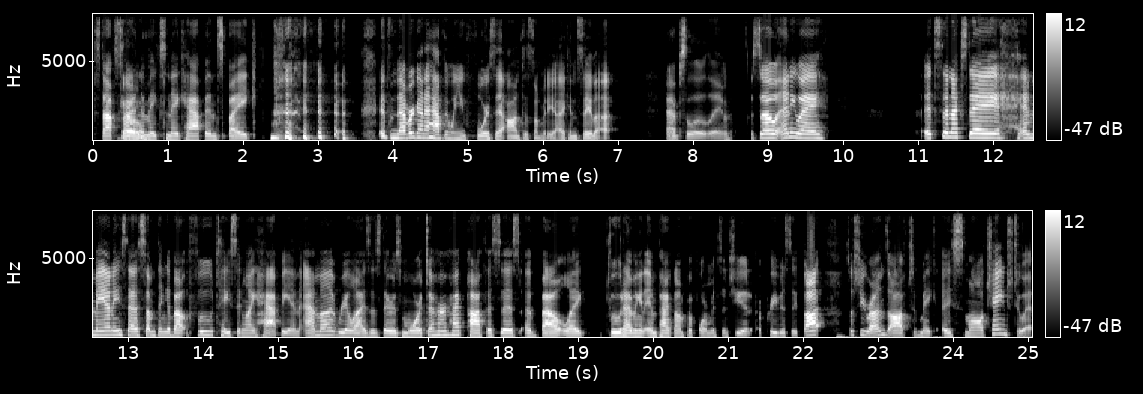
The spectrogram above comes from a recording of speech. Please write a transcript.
Stop so. trying to make Snake happen, Spike. it's never going to happen when you force it onto somebody. I can say that. Absolutely. So, anyway, it's the next day, and Manny says something about food tasting like happy, and Emma realizes there is more to her hypothesis about like food having an impact on performance than she had previously thought. So she runs off to make a small change to it.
